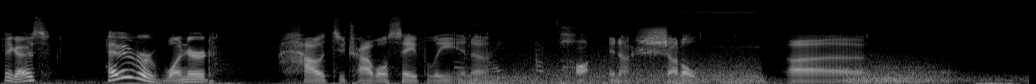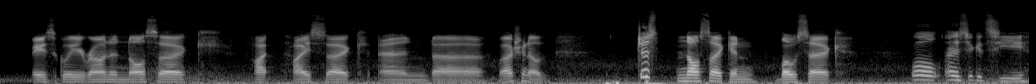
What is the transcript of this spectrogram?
Hey guys, have you ever wondered how to travel safely in a pot in a shuttle? Uh, basically around in nullsec, high, highsec, and uh, well actually no, just nullsec and lowsec. Well, as you can see,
